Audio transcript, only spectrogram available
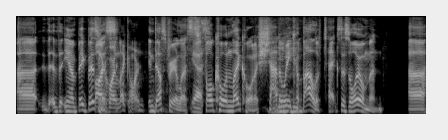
uh, the, the, you know big business. Foghorn Leghorn. Industrialists, Yes. Foghorn Leghorn, a shadowy cabal of Texas oilmen, uh,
